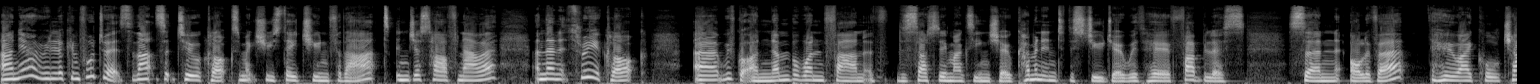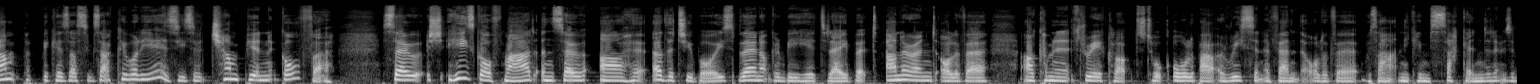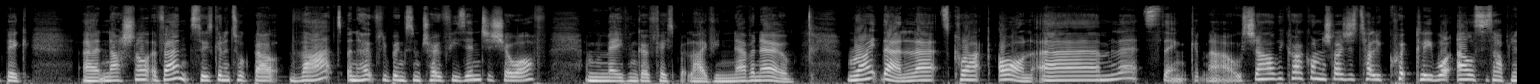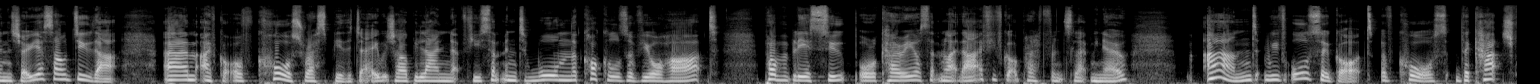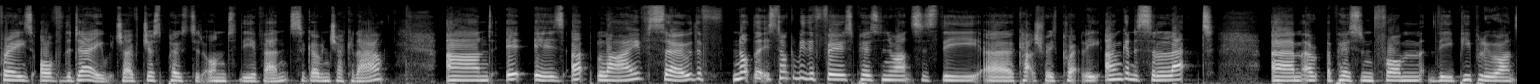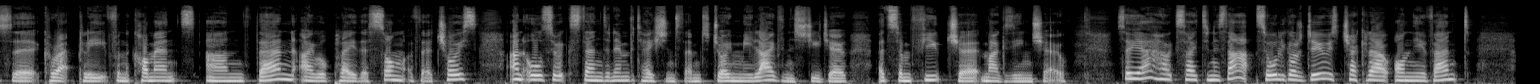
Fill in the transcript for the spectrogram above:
And yeah, really looking forward to it. So that's at two o'clock. So make sure you stay tuned for that in just half an hour. And then at three o'clock, uh, we've got our number one fan of the Saturday Magazine show coming into the studio with her fabulous son, Oliver who I call Champ because that's exactly what he is. He's a champion golfer. So he's golf mad, and so are her other two boys. They're not going to be here today, but Anna and Oliver are coming in at three o'clock to talk all about a recent event that Oliver was at, and he came second, and it was a big uh, national event. So he's going to talk about that and hopefully bring some trophies in to show off. And we may even go Facebook Live. You never know. Right then, let's crack on. Um, let's think now. Shall we crack on? Shall I just tell you quickly what else is happening in the show? Yes, I'll do that. Um, I've got, of course, recipe of the day, which I'll be lining up for you. Something to warm the cockles of your heart. Probably a soup or a curry or something like that. If you've got a preference, let me know. And we've also got, of course, the catchphrase of the day, which I've just posted onto the event. So go and check it out. And it is up live. So the not that it's not going to be the first person who answers the uh, catchphrase correctly. I'm going to select um, a, a, person from the people who answer correctly from the comments, and then I will play the song of their choice and also extend an invitation to them to join me live in the studio at some future magazine show. So, yeah, how exciting is that? So, all you got to do is check it out on the event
